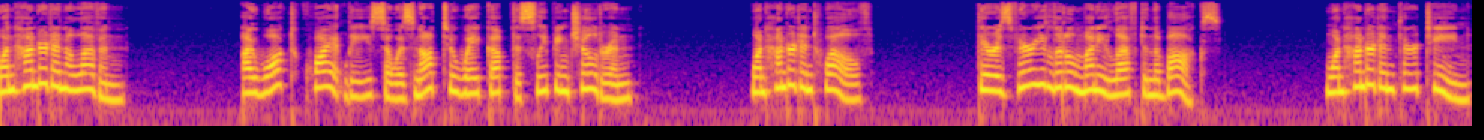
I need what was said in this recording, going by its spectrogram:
111. I walked quietly so as not to wake up the sleeping children. 112. There is very little money left in the box. 113.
